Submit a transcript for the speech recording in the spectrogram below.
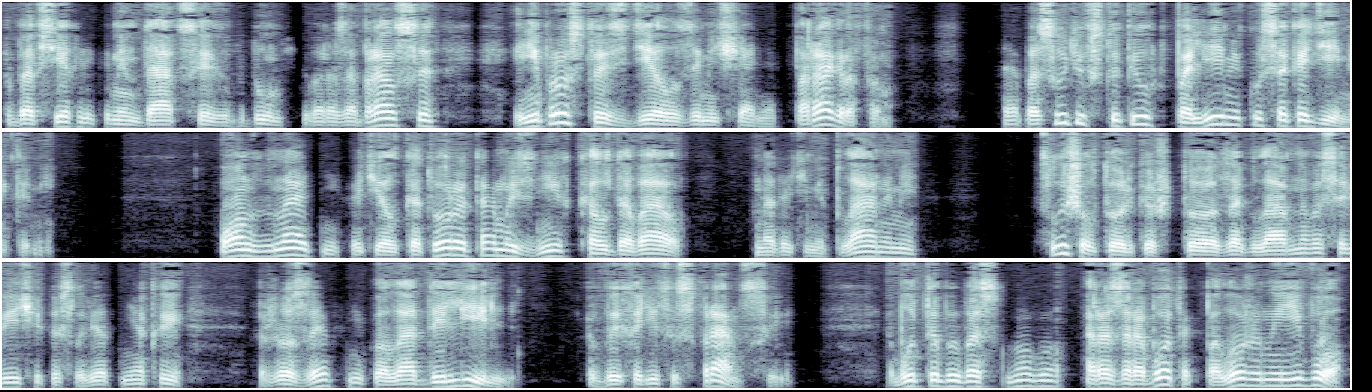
во всех рекомендациях вдумчиво разобрался и не просто сделал замечания к параграфам, а по сути вступил в полемику с академиками. Он знать не хотел, который там из них колдовал над этими планами, слышал только, что за главного советчика словет некий Жозеф Никола де Лиль, выходец из Франции будто бы в основу разработок положены его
